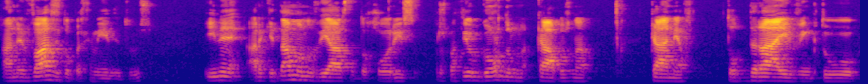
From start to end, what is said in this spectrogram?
ανεβάζει το παιχνίδι τους. Είναι αρκετά μονοδιάστατο χωρίς προσπαθεί ο Gordon κάπως να κάνει αυτό το driving του,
